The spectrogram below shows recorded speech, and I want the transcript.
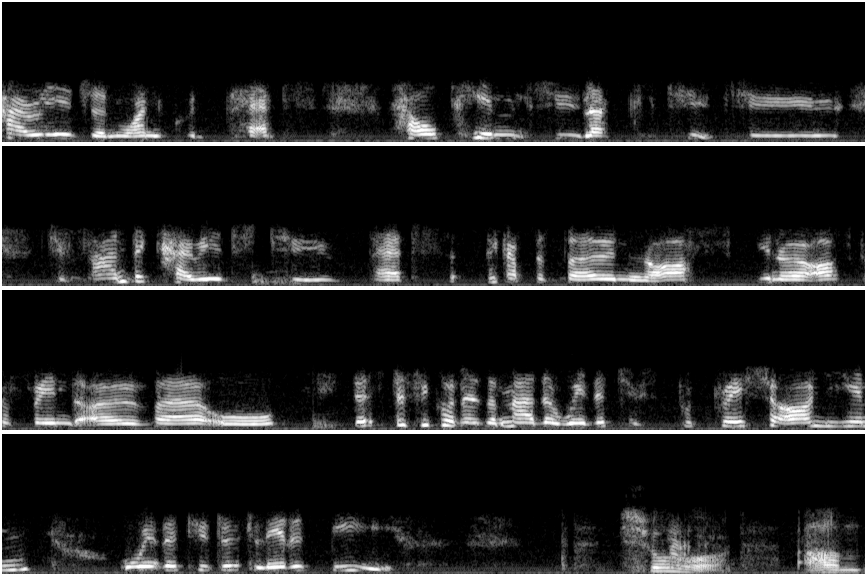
courage, and one could perhaps help him to like to to to find the courage to perhaps pick up the phone and ask you know ask a friend over, or it's difficult as a mother whether to put pressure on him or whether to just let it be. Sure. Um,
